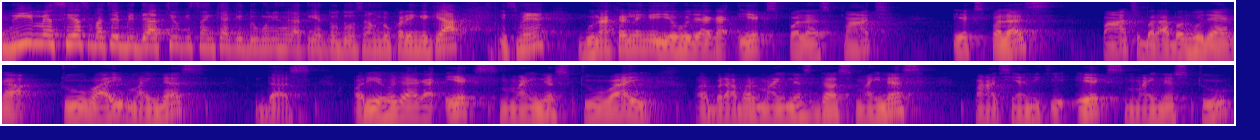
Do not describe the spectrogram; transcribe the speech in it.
बी में शेष बचे विद्यार्थियों की संख्या की दुगुनी हो जाती है तो दो से हम लोग करेंगे क्या? इसमें गुना कर लेंगे, ये हो जाएगा एक्स प्लस पाँच एक्स प्लस पाँच बराबर हो जाएगा टू वाई माइनस दस। और ये हो जाएगा एक्स माइनस टू वाई और बराबर माइनस दस माइनस पाँच, यानी कि एक्स माइनस टू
